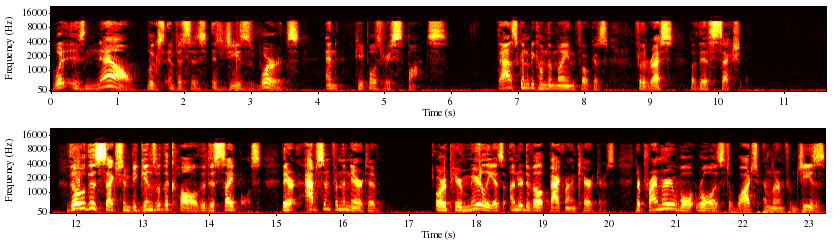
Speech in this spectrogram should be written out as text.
What is now Luke's emphasis is Jesus' words and people's response. That's going to become the main focus for the rest of this section. Though this section begins with the call of the disciples, they are absent from the narrative or appear merely as underdeveloped background characters. Their primary role is to watch and learn from Jesus,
